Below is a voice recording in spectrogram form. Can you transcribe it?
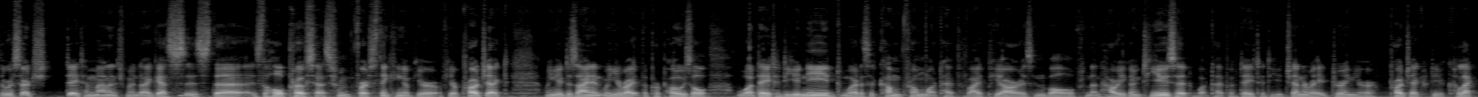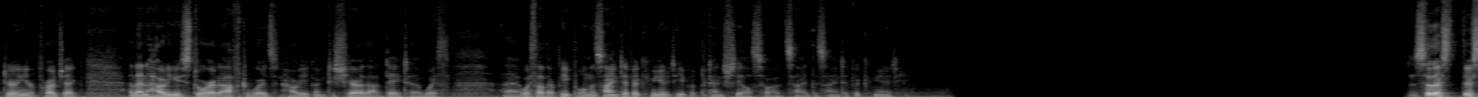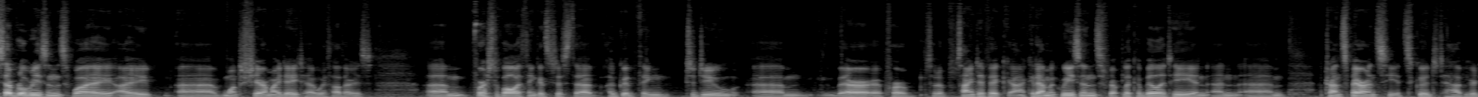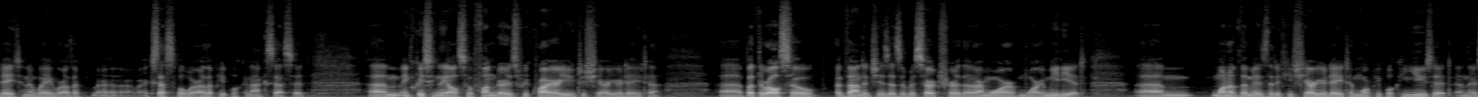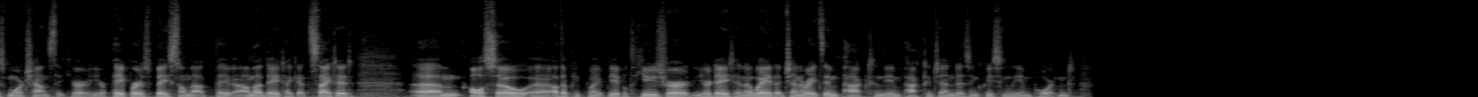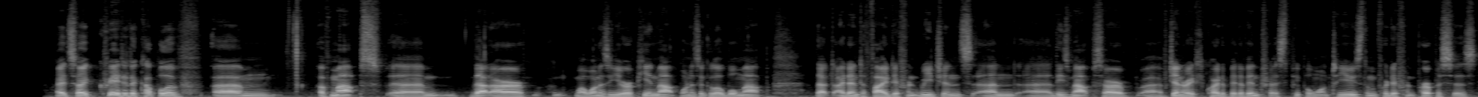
So research data management, I guess, is the is the whole process from first thinking of your of your project, when you design it, when you write the proposal, what data do you need, where does it come from, what type of IPR is involved, and then how are you going to use it, what type of data do you generate during your project, do you collect during your project, and then how do you store it afterwards, and how are you going to share that data with uh, with other people in the scientific community, but potentially also outside the scientific community. So there's, there's several reasons why I uh, want to share my data with others. Um, first of all, I think it's just a, a good thing to do. Um, there for sort of scientific academic reasons, for applicability and, and um, transparency, it's good to have your data in a way where other uh, accessible where other people can access it. Um, increasingly also funders require you to share your data. Uh, but there are also advantages as a researcher that are more, more immediate. Um, one of them is that if you share your data, more people can use it, and there's more chance that your, your papers based on that, on that data get cited. Um, also, uh, other people might be able to use your, your data in a way that generates impact, and the impact agenda is increasingly important. Right, so I created a couple of, um, of maps um, that are, well, one is a European map, one is a global map that identify different regions and uh, these maps are, uh, have generated quite a bit of interest. People want to use them for different purposes.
